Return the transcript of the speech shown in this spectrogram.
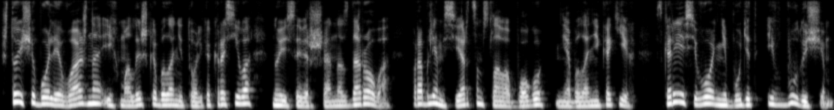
Что еще более важно, их малышка была не только красива, но и совершенно здорова. Проблем с сердцем, слава богу, не было никаких. Скорее всего, не будет и в будущем.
